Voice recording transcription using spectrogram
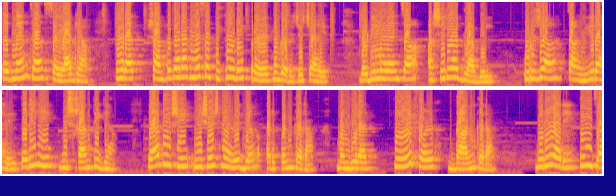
तज्ञांचा सल्ला घ्या. घरात शांतता राखण्यासाठी थोडे प्रयत्न गरजेचे आहेत. वडीलधाऱ्यांचा आशीर्वाद लाभेल. ऊर्जा चांगली राहील तरीही विश्रांती घ्या. या दिवशी विशेष नैवेद्य अर्पण करा. मंदिरात केळफळ फळ दान करा. गुरुवारी तुमचा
